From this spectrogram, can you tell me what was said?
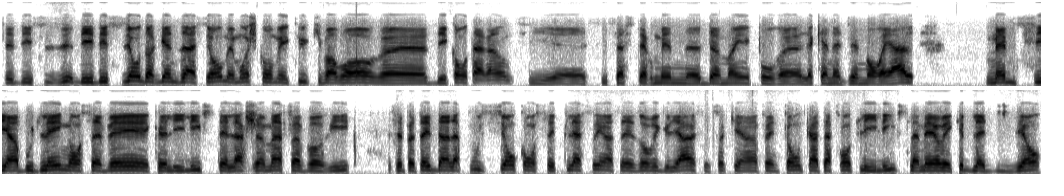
c'est des, des, décisions d'organisation, mais moi je suis convaincu qu'il va y avoir euh, des comptes à rendre si, si ça se termine demain pour le Canadien de Montréal. Même si en bout de ligne, on savait que les Leafs étaient largement favoris c'est peut-être dans la position qu'on s'est placé en saison régulière. C'est ça qui, en fin de compte, quand tu affrontes les Leafs, la meilleure équipe de la division,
